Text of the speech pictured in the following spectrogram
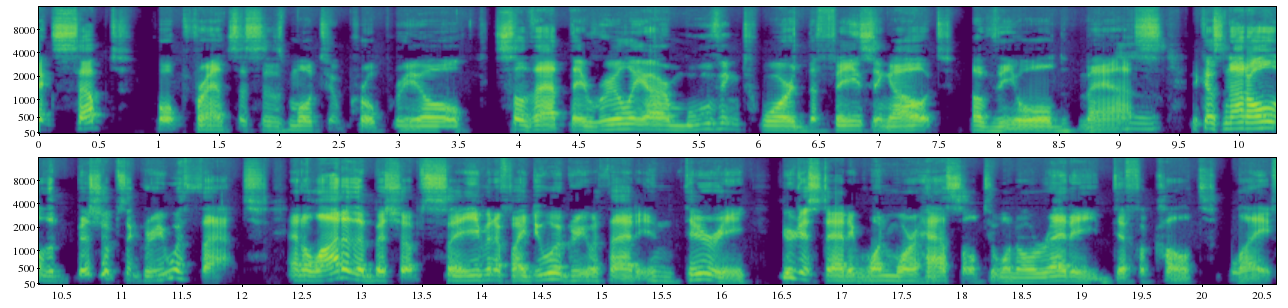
accept Pope Francis's motu proprio so that they really are moving toward the phasing out of the old Mass? Mm. Because not all of the bishops agree with that. And a lot of the bishops say, even if I do agree with that in theory, you're just adding one more hassle to an already difficult life.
